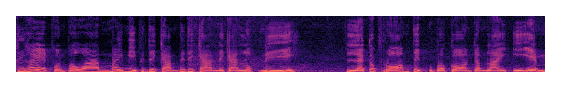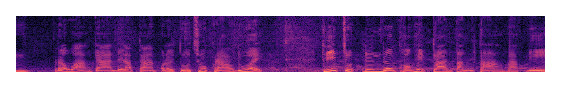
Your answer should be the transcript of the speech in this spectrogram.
คือให้เหตุผลเพราะว่าไม่มีพฤติกรรมพฤติการในการหลบหนี และก็พร้อมติดอุปกรณ์กำไร EM ระหว่างการได้รับการปล่อยตัวชั่วคราวด้วย ทีนี้จุดหนึ่งเรื่องของเหตุการณ์ต่างๆ แบบนี้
